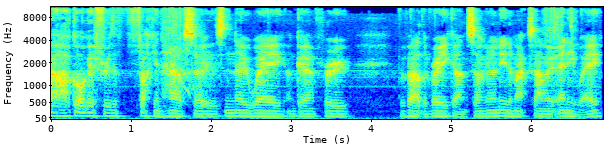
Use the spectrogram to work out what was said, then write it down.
Ah, oh, I've got to go through the fucking house, so there's no way I'm going through without the ray gun, so I'm going to need a max ammo anyway.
